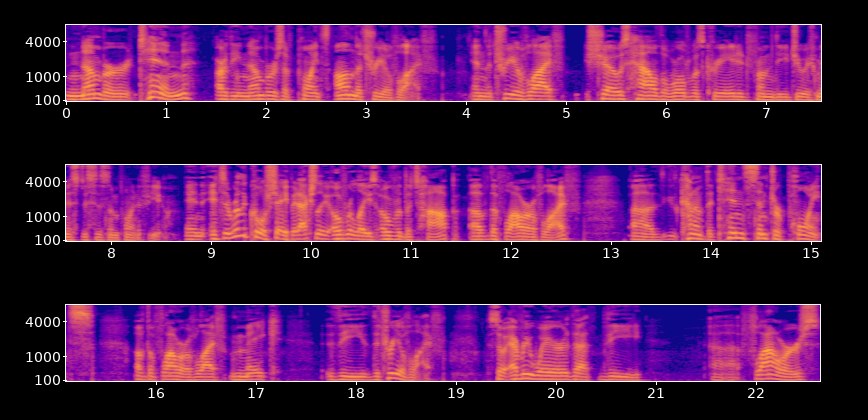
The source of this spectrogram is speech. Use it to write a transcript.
number 10 are the numbers of points on the Tree of Life. And the Tree of Life shows how the world was created from the Jewish mysticism point of view. And it's a really cool shape. It actually overlays over the top of the Flower of Life. Uh, kind of the 10 center points of the Flower of Life make the, the Tree of Life. So everywhere that the uh, flowers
